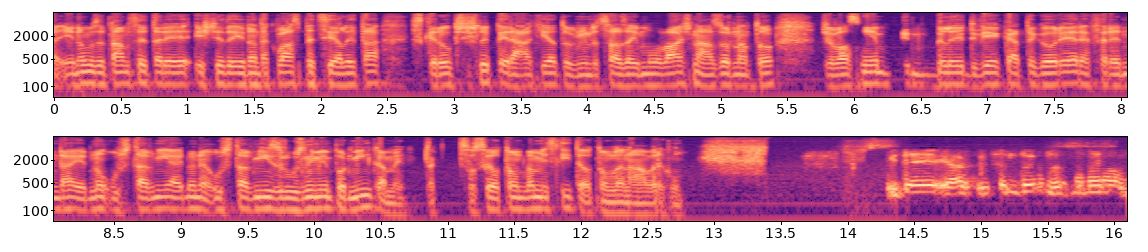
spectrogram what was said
Jenom zeptám se tady ještě jedna taková specialita, s kterou přišli Piráti, a to mě docela zajímalo váš názor na to, že vlastně byly dvě kategorie referenda, jedno ústavní a jedno neústavní s různými podmínkami. Tak co si o tomhle myslíte, o tomhle návrhu? Víte, já jsem to zaznamenal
